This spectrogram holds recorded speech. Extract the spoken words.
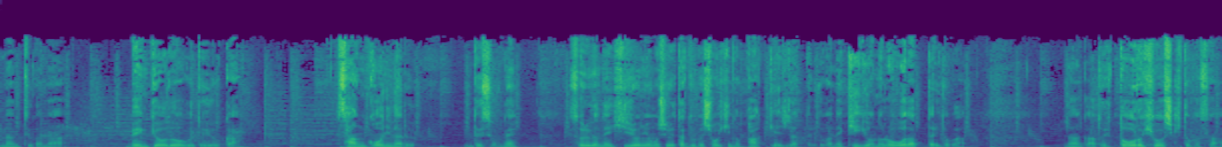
なんていうかな、勉強道具というか、参考になるんですよね。それがね、非常に面白い。例えば商品のパッケージだったりとかね、企業のロゴだったりとか、なんかあと道路標識とかさ、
